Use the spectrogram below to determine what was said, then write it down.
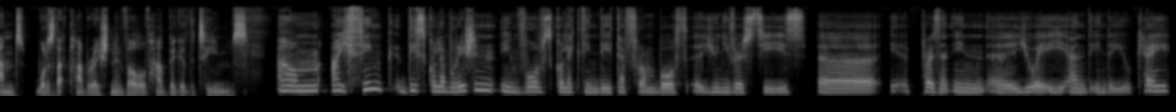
And what does that collaboration involve? How big are the teams? Um, I think this collaboration involves collecting data from both uh, universities uh, present in uh, UAE and in the UK.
